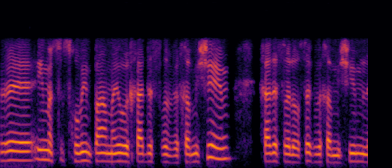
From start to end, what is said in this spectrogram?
ואם הסכומים פעם היו 11 ו-50, 11 לעוסק ו-50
